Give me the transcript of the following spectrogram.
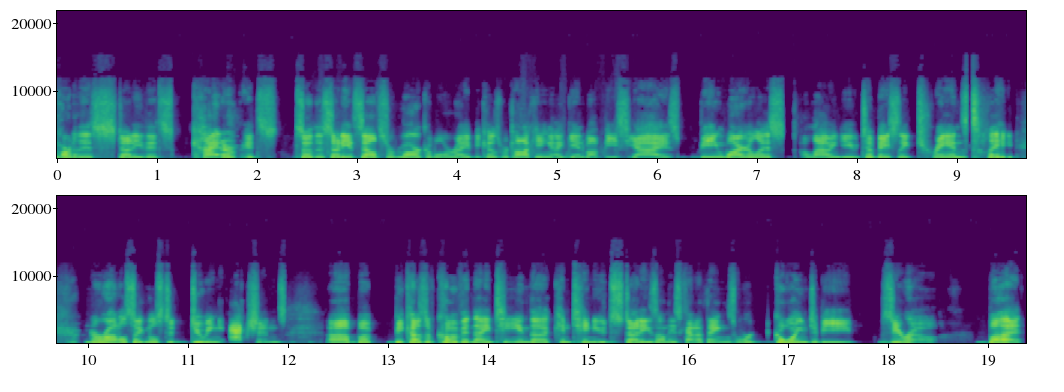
part of this study that's kind of it's so the study itself is remarkable, right? Because we're talking again about BCIs being wireless, allowing you to basically translate neuronal signals to doing actions. Uh, but because of COVID 19, the continued studies on these kind of things were going to be zero. But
